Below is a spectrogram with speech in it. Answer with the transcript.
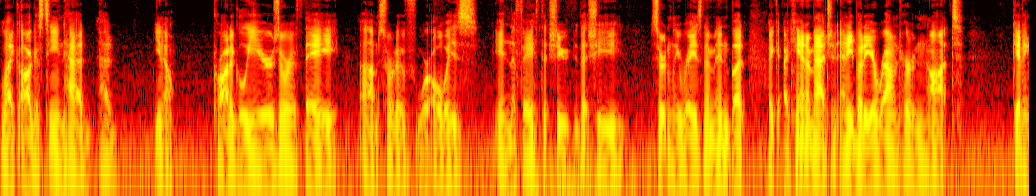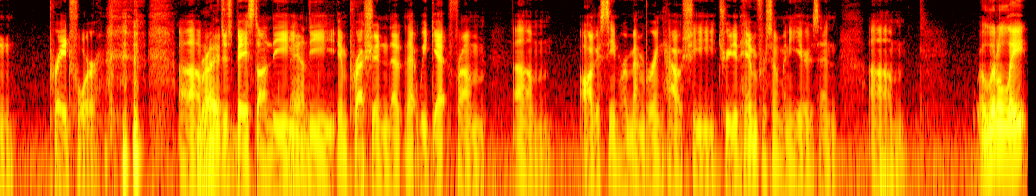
like Augustine, had had, you know, prodigal years, or if they um, sort of were always in the faith that she that she certainly raised them in. But I, I can't imagine anybody around her not getting prayed for, um, Right. just based on the Man. the impression that, that we get from um, Augustine remembering how she treated him for so many years, and um, a little late,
